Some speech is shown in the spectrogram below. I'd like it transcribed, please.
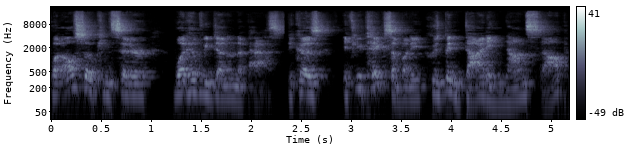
but also consider what have we done in the past? Because if you take somebody who's been dieting nonstop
